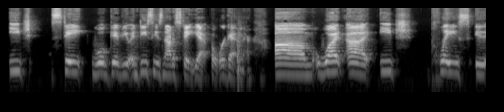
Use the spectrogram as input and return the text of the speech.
each state will give you and dc is not a state yet but we're getting there um what uh each place is,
